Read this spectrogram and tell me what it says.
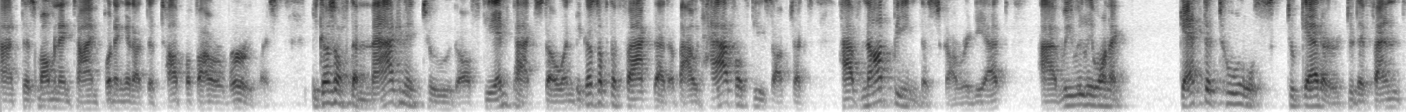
at this moment in time putting it at the top of our worry list. Because of the magnitude of the impacts, though, and because of the fact that about half of these objects have not been discovered yet, uh, we really want to get the tools together to defend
